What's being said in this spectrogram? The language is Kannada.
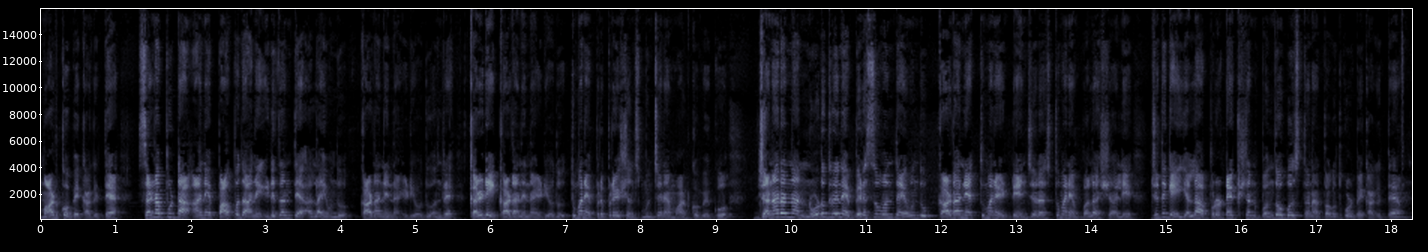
ಮಾಡ್ಕೋಬೇಕಾಗುತ್ತೆ. ಸಣ್ಣ ಪುಟ್ಟ ಆನೆ, ಪಾಪದ ಆನೆ ಹಿಡಿದಂತೆ ಅಲ್ಲ ಈ ಒಂದು ಕಾಡಾನೆನ ಹಿಡಿಯೋದು. ಅಂದರೆ ಕರಡಿ ಕಾಡಾನೆನ ಹಿಡಿಯೋದು. ತುಂಬಾ ಪ್ರಿಪ್ರೇಷನ್ಸ್ ಮುಂಚೆನೇ ಮಾಡ್ಕೋಬೇಕು. ಜನರನ್ನ ನೋಡಿದ್ರೇ ಬೆರೆಸುವಂತೆ ಒಂದು ಕಾಡಾನೆ ತುಂಬಾ ಡೇಂಜರಸ್ ತುಂಬಾ ಬಲಶಾಲಿ, ಜೊತೆಗೆ ಎಲ್ಲ ಪ್ರೊಟೆಕ್ಷನ್ ಬಂದೋಬಸ್ತನ್ನು ತೆಗೆದುಕೊಳ್ಬೇಕಾಗುತ್ತೆ.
